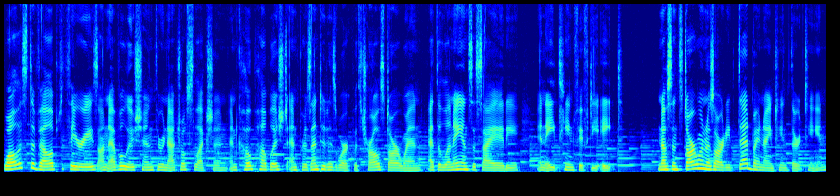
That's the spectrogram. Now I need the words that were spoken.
Wallace developed theories on evolution through natural selection and co published and presented his work with Charles Darwin at the Linnean Society in 1858. Now, since Darwin was already dead by 1913,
